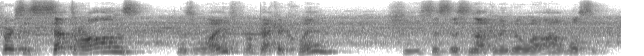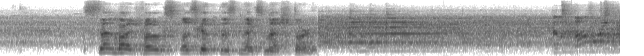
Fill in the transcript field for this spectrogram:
versus Seth Rollins, his wife, Rebecca Quin. Jeez, this, this is not gonna go well. I we'll see. Stand by, folks. Let's get this next match started. The following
